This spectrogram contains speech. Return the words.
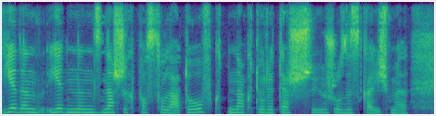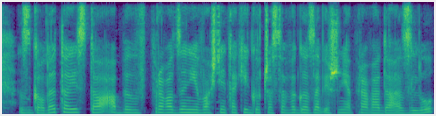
jeden, jeden z naszych postulatów, na który też już uzyskaliśmy zgodę, to jest to, aby wprowadzenie właśnie takiego czasowego zawieszenia prawa do azylu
